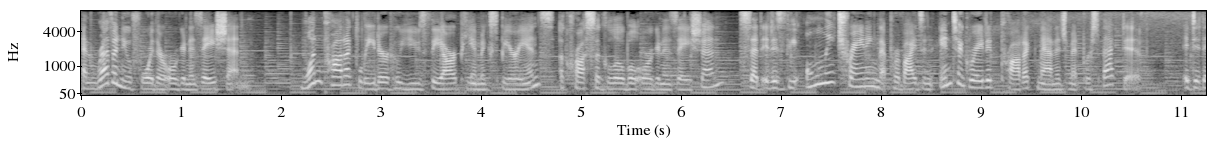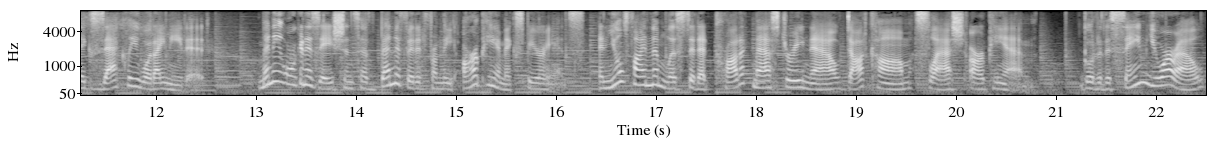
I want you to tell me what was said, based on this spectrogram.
and revenue for their organization. One product leader who used the RPM experience across a global organization said it is the only training that provides an integrated product management perspective. It did exactly what I needed. Many organizations have benefited from the RPM experience, and you'll find them listed at productmasterynow.com/rpm. Go to the same URL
